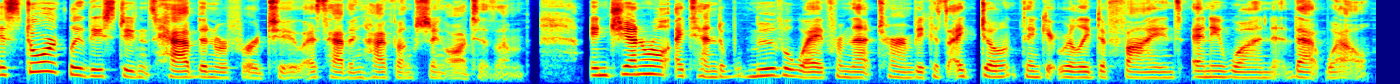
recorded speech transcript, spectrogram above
Historically, these students have been referred to as having high functioning autism. In general, I tend to move away from that term because I don't think it really defines anyone that well.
